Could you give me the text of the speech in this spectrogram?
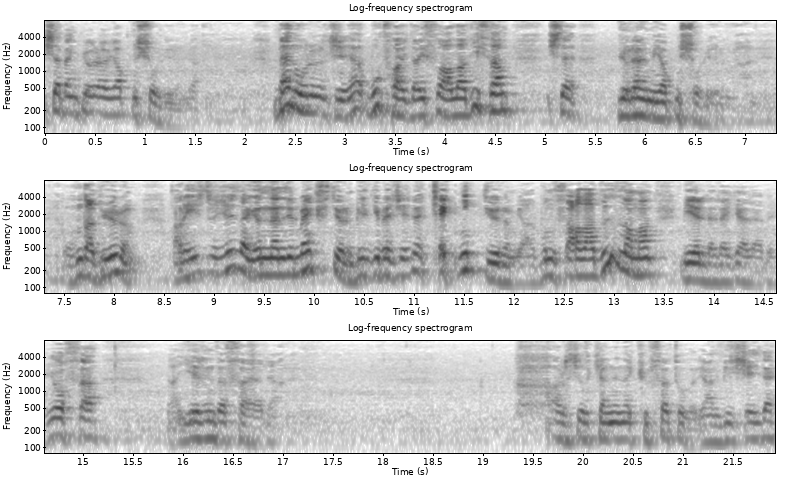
işte ben görev yapmış oluyorum yani. Ben oraya bu faydayı sağladıysam işte görevimi yapmış oluyorum yani. Onu da diyorum. Arayıcıyı da yönlendirmek istiyorum. Bilgi beceri teknik diyorum yani. Bunu sağladığı zaman bir yerlere gelebilir. Yoksa yani yerinde sayar yani. Arıcılık kendine külfet olur. Yani bir şeyde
